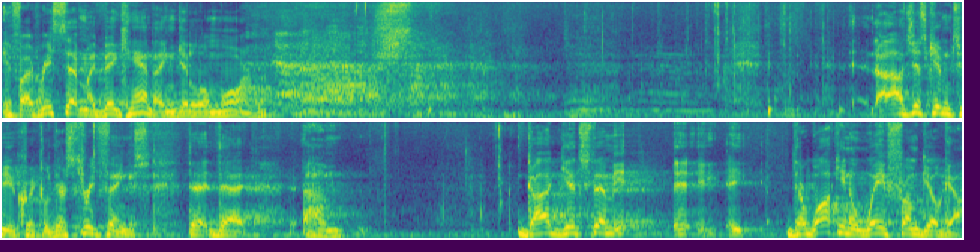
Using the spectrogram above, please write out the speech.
If I reset my big hand, I can get a little more. I'll just give them to you quickly. There's three things that, that um, God gets them. It, they're walking away from Gilgal,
